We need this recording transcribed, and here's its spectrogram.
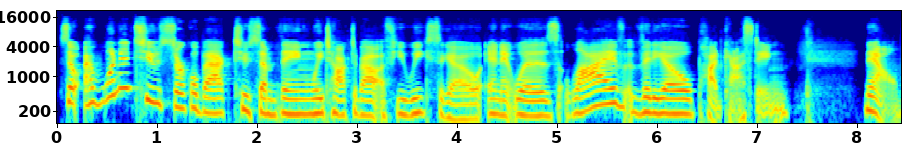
So, I wanted to circle back to something we talked about a few weeks ago, and it was live video podcasting. Now,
